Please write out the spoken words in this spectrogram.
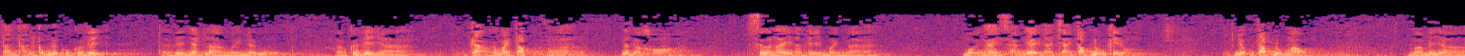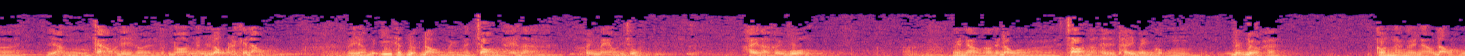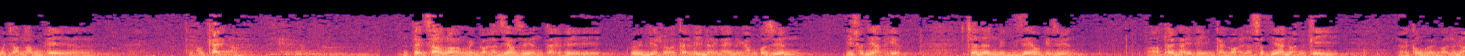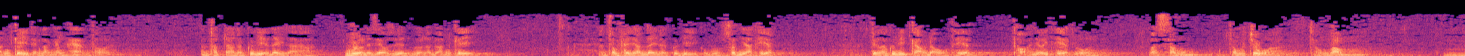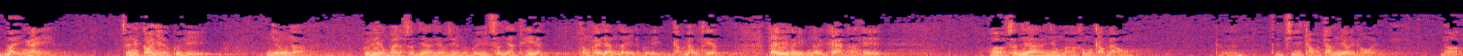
tán thán công đức của quý vị. Tại vì nhất là người nữ. Uh, quý vị uh, cạo cái mái tóc ờ, rất là khó. Xưa nay đó thì mình ờ, mỗi ngày sáng dậy là chải tóc đủ kiểu, nhuộm tóc đủ màu. Mà bây giờ dám cạo đi rồi lúc đó nó lộ ra cái đầu. Bây giờ mới ý thức được đầu mình là tròn hay là hơi méo một chút, hay là hơi vuông. Ờ, Người nào có cái đầu tròn đó thì thấy mình cũng được được ha còn là người nào đầu không có tròn lắm thì thì thôi kệ nó. Tại sao nó mình gọi là gieo duyên? Tại vì quý vị biết rồi tại vì đời này mình không có duyên đi xuất gia thiện cho nên mình gieo cái duyên. Ở thời nay thì người ta gọi là xuất gia đoạn kỳ. À, có người gọi là đoạn kỳ tức là ngắn hạn thôi. Thật ra là quý vị ở đây là vừa là gieo duyên vừa là đoạn kỳ. Trong thời gian đây là quý vị cũng xuất gia thiệt tức là quý vị cao đầu thiệt, thọ giới thiệt luôn. Và sống trong chùa, trong vòng 7 ngày. Cho nên coi như là quý vị nhớ là quý vị không phải là xuất gia gieo duyên, mà quý vị xuất gia thiệt. Trong thời gian đây là quý vị cạo đầu thiệt. Tại vì có những nơi khác đó thì họ xuất gia nhưng mà không có cạo đầu. Thì chỉ thọ tám giới thôi. Đó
